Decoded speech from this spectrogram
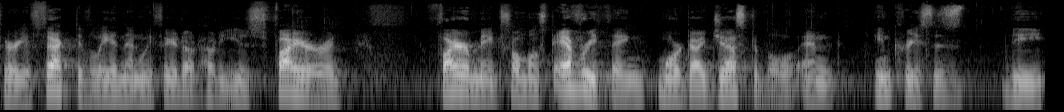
very effectively, and then we figured out how to use fire. And fire makes almost everything more digestible and increases the,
